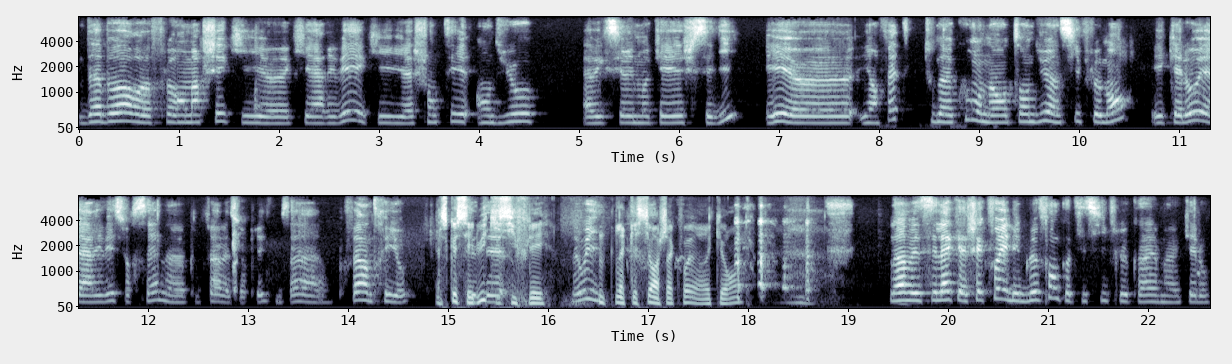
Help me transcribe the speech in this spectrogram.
d'abord Florent Marché qui est arrivé et qui a chanté en duo avec Cyril Mokayesh Cédie. Et, euh, et en fait, tout d'un coup, on a entendu un sifflement et Calo est arrivé sur scène euh, pour faire la surprise, comme ça, pour faire un trio. Est-ce que c'est lui qui sifflait Mais oui, La question à chaque fois est récurrente. non, mais c'est là qu'à chaque fois, il est bluffant quand il siffle quand même, euh, Calo.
